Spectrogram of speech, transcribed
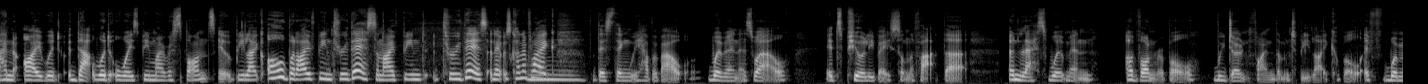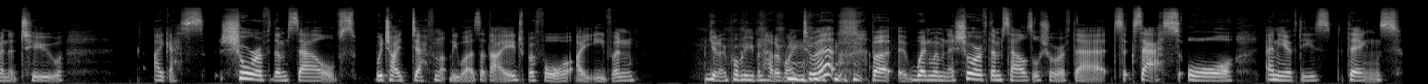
And I would, that would always be my response. It would be like, oh, but I've been through this and I've been through this. And it was kind of like mm. this thing we have about women as well. It's purely based on the fact that unless women are vulnerable, we don't find them to be likable. If women are too I guess, sure of themselves, which I definitely was at that age before I even, you know, probably even had a right to it. but when women are sure of themselves or sure of their success or any of these things,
